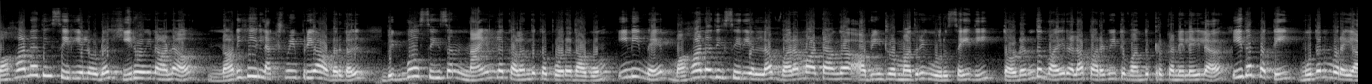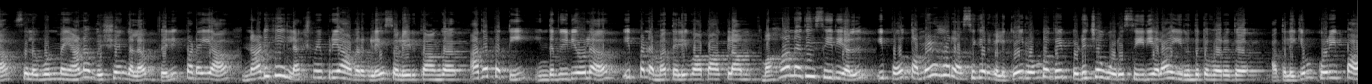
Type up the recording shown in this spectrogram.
மகாநதி சீரியலோட ஹீரோயினான நடிகை லக்ஷ்மி பிரியா அவர்கள் பிக் பாஸ் சீசன் நைன்ல கலந்துக்க போறதாவும் இனிமே மகாநதி சீரியல்ல வரமாட்டாங்க அப்படின்ற மாதிரி ஒரு செய்தி தொடர்ந்து வைரலா பரவிட்டு வந்துட்டு இருக்க நிலையில இத பத்தி முதன்முறையா சில உண்மையான விஷயங்களை வெளிப்படையா நடிகை லக்ஷ்மி பிரியா அவர்களே சொல்லியிருக்காங்க. அத பத்தி இந்த வீடியோல இப்ப நம்ம தெளிவா பார்க்கலாம் மகாநதி சீரியல் இப்போ தமிழக ரசிகர்களுக்கு ரொம்பவே பிடிச்ச ஒரு சீரியலா இருந்துட்டு வருது. அதுலயும் குறிப்பா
